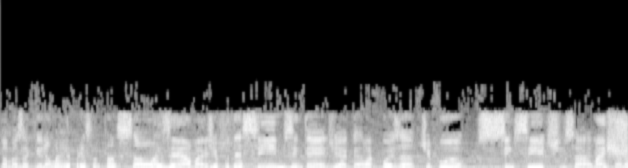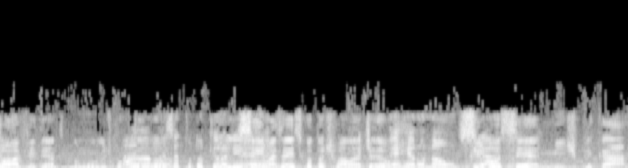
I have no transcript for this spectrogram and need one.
Não, mas aquilo é uma representação. Pois é, mas Tipo The Sims, entende? É aquela coisa tipo Sim City, sabe? mas chove dentro do mundo de Ah, computador. mas é tudo aquilo ali. Sim, é, mas é isso que eu tô te falando, é tipo entendeu? terreno não Se criado. você me explicar,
